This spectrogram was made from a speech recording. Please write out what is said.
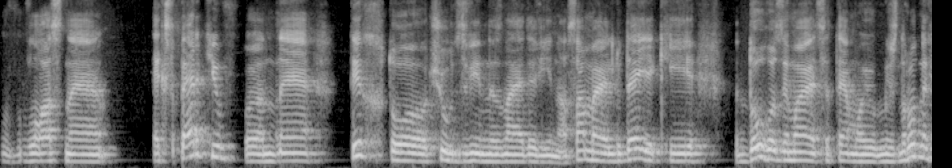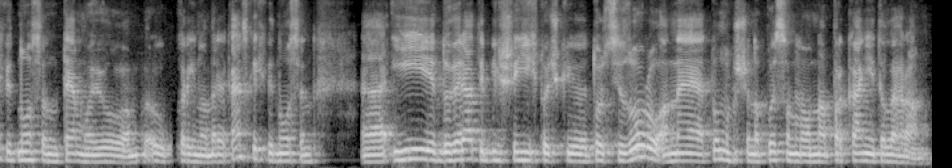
власне експертів, не тих, хто чув дзвін, не знає, де він, а саме людей, які довго займаються темою міжнародних відносин, темою ам- україно-американських відносин, і довіряти більше їх точки точці зору, а не тому, що написано на паркані телеграму.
